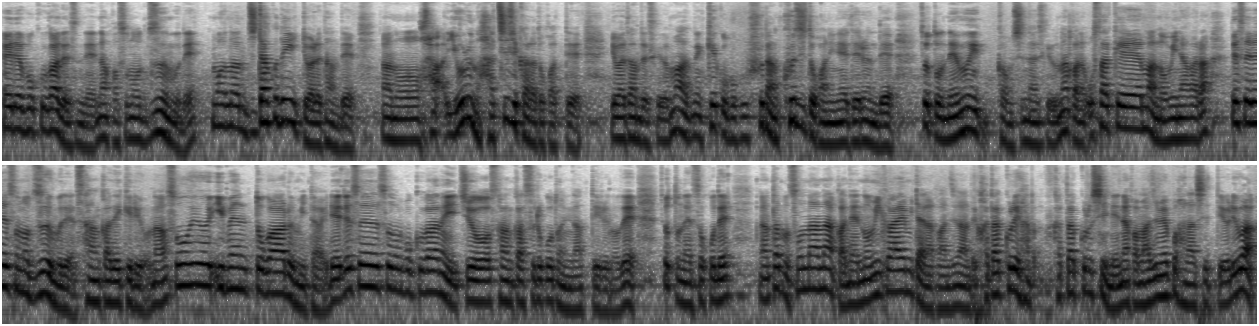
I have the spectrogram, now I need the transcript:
えで、僕がですね、なんかそのズームで、まあ、自宅でいいって言われたんで、あの、は夜の8時からとかって言われたんですけど、まあね、結構僕普段9時とかに寝てるんで、ちょっと眠いかもしれないですけど、なんかね、お酒、まあ飲みながら、で、それでそのズームで参加できるような、そういうイベントがあるみたいで、で、それでその僕がね、一応参加することになっているので、ちょっとね、そこで、多分そんななんかかね、飲み会みたいな感じなんで、堅苦い堅苦しいね、なんか真面目っぽい話っていうよりは、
